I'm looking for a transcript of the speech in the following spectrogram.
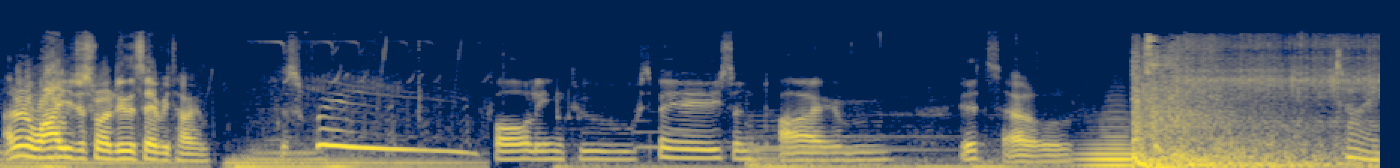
I don't know why you just want to do this every time. Just whee, falling through space and time itself. Time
